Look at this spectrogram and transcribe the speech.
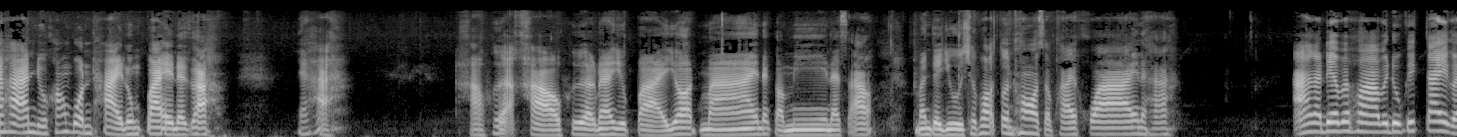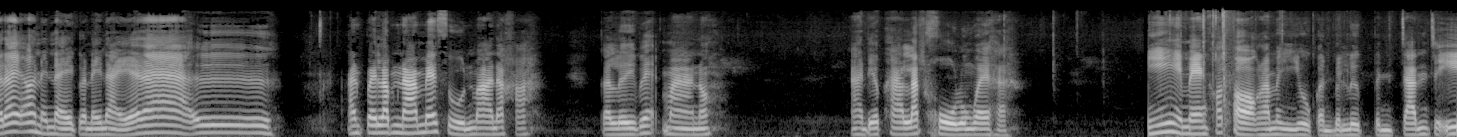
นะคะ อันอยู่ข้างบนถ่ายลงไปนะจ๊ะเนี่ยค่ะขาวเผือกขาวเผือกนะ อยู่ปลายยอดไม้นะก็มีนะเจ้ามันจะอยู่เฉพาะต้นห่อสะพายควายนะคะอะก็เดี๋ยวไปพาไปดูใกล้ๆก็ได้เอ้าไหนๆก็ไหนๆนะเอออันไปลำน้ำแม่ศูนย์มานะคะ ก็เลยแวะมาเนาะ อะเดี๋ยวพาลัดโคลงไว้ค่ะ นี่แมงข้าตอกนะมันอยู่กันเป็นลึกเป็นจันจี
